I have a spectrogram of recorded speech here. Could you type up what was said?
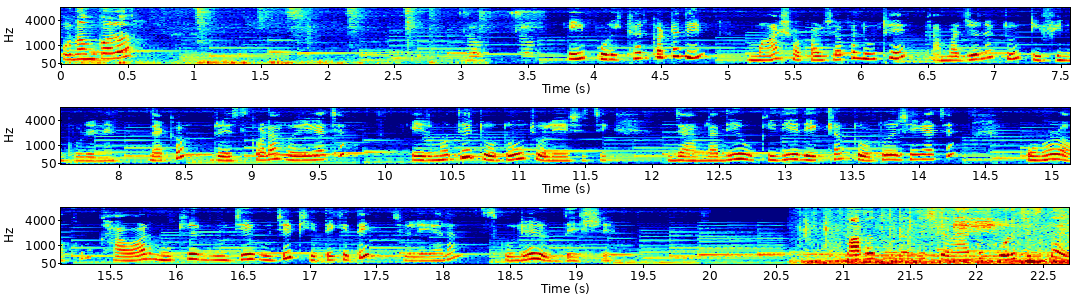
প্রণাম করো। এই পরীক্ষার কটা দিন মা সকাল সকাল উঠে আমার জন্য একটু টিফিন করে নেয়। দেখো ড্রেস করা হয়ে গেছে। এর মধ্যে টোটোও চলে এসেছে। জানলা দিয়ে উকি দিয়ে দেখলাম টোটো এসে গেছে। কোনো রকম খাওয়ার মুখে গুজে গুজে খেতে খেতে চলে গেলাম স্কুলের উদ্দেশ্যে। মাথা চুলকাচ্ছিস কেন? এত পড়েছিস তাই?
